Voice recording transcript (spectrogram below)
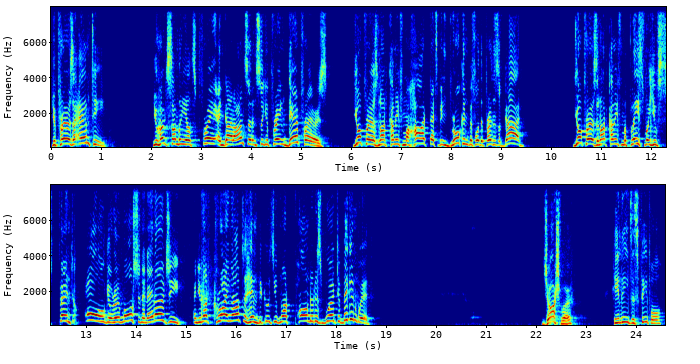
Your prayers are empty. You heard somebody else pray and God answered, and so you're praying their prayers. Your prayer is not coming from a heart that's been broken before the presence of God. Your prayers are not coming from a place where you've spent all your emotion and energy and you're not crying out to Him because you've not pondered His word to begin with. Joshua, he leads his people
